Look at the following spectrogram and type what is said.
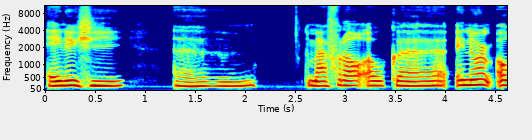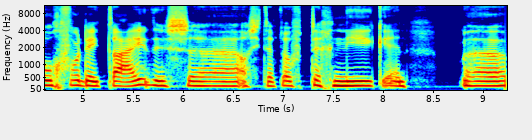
energie. Ehm, maar vooral ook uh, enorm oog voor detail. Dus uh, als je het hebt over techniek en uh,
